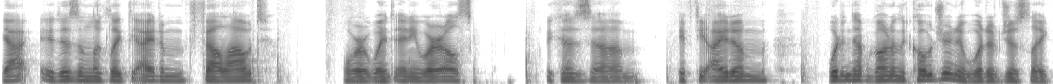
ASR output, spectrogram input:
Yeah, it doesn't look like the item fell out or went anywhere else because um, if the item wouldn't have gone in the cauldron, it would have just like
